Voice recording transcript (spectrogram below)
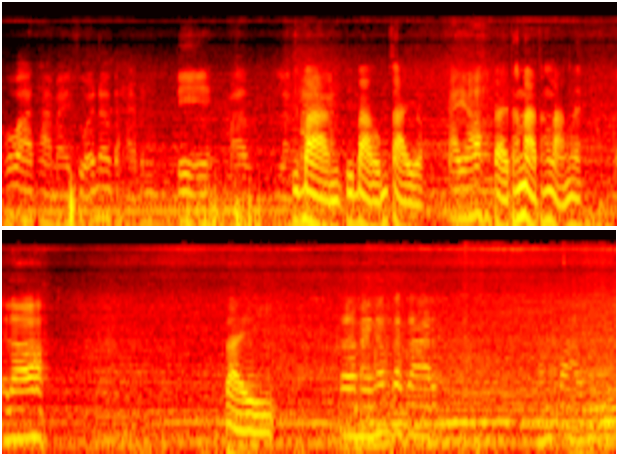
เพราะว่าทาไม่สวยเนอะแต่ใหายมันเดมาหลังคที่บ้านที่บ้านผมใส่อยู่ไกลเหรอใส่ทั้งหน้าทั้งหลังเลยเออเหรอใส่ เออแมงน้ำกระซาดน้ำปลาเลย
